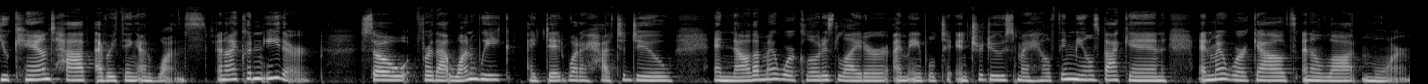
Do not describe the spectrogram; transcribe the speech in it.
You can't have everything at once, and I couldn't either. So, for that one week, I did what I had to do. And now that my workload is lighter, I'm able to introduce my healthy meals back in and my workouts and a lot more.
